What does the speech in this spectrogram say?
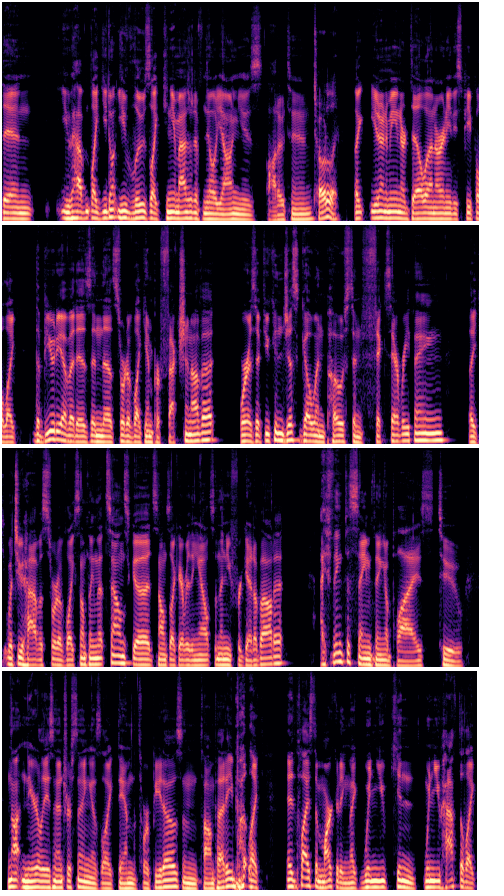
then you have like you don't you lose like. Can you imagine if Neil Young used auto tune? Totally. like you know what I mean, or Dylan or any of these people. Like the beauty of it is in the sort of like imperfection of it. Whereas if you can just go and post and fix everything, like what you have is sort of like something that sounds good, sounds like everything else, and then you forget about it. I think the same thing applies to not nearly as interesting as like Damn the Torpedoes and Tom Petty, but like it applies to marketing. Like when you can, when you have to like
